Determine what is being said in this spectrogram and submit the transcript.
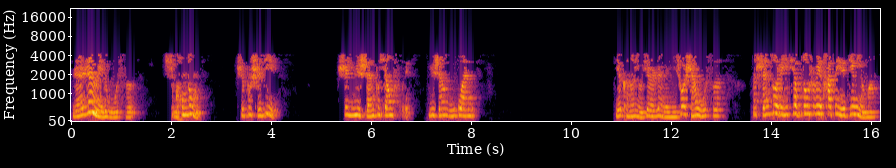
人认为的无私是空洞的，是不实际的，是与神不相符的，与神无关的。也可能有些人认为，你说神无私，那神做这一切不都是为他自己的经营吗？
